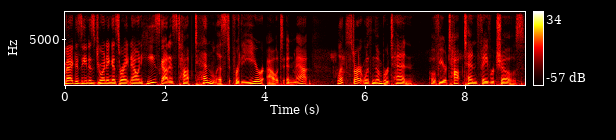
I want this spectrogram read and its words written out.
magazine is joining us right now, and he's got his top 10 list for the year out. And Matt, let's start with number 10 of your top 10 favorite shows.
